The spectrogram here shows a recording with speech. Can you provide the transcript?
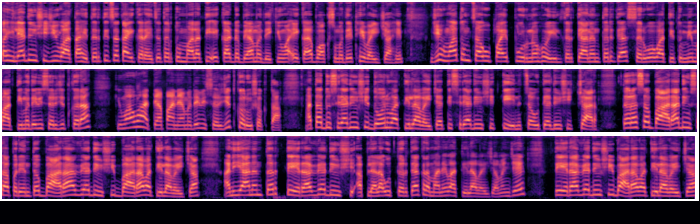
पहिल्या दिवशी जी वात आहे तर तिचं काय करायचं? तर तुम्हाला ती एका डब्यामध्ये किंवा एका बॉक्समध्ये ठेवायची आहे. जेव्हा तुमचा उपाय पूर्ण होईल तर त्यानंतर त्या सर्व वाती तुम्ही मातीमध्ये विसर्जित करा किंवा वाहत्या पाण्यामध्ये विसर्जित करू शकता. आता दुसऱ्या दिवशी दोन वाती लावायच्या तिसऱ्या दिवशी तीन चौथ्या दिवशी चार. तर असं बारा दिवसापर्यंत बाराव्या दिवशी बारा वाती लावायच्या आणि यानंतर तेराव्या दिवशी आपल्याला उतरत्या क्रमाने वाती लावायच्या. म्हणजे तेराव्या दिवशी बारा वाती लावायच्या.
